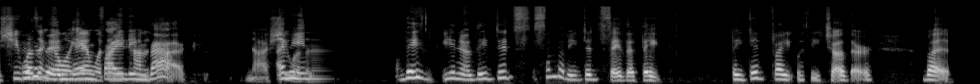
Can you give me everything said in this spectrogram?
She Could wasn't going in with any fighting kind of back. No, she I mean, wasn't. They, you know, they did. Somebody did say that they, they did fight with each other, but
